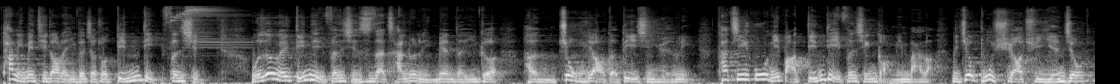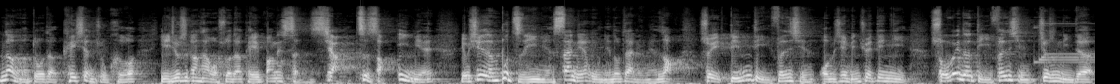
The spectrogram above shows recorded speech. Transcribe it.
它里面提到了一个叫做顶底分型。我认为顶底分型是在缠论里面的一个很重要的第一性原理。它几乎你把顶底分型搞明白了，你就不需要去研究那么多的 K 线组合，也就是刚才我说的，可以帮你省下至少一年，有些人不止一年，三年、五年都在里面绕。所以顶底分型，我们先明确定义，所谓的底分型就是你的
